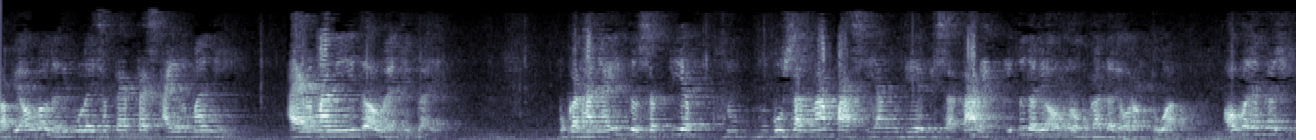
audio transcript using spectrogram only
Tapi Allah dari mulai setetes air mani, air mani itu Allah yang ciptain. Bukan hanya itu, setiap hembusan napas yang dia bisa tarik itu dari Allah, bukan dari orang tua. Allah yang kasih.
